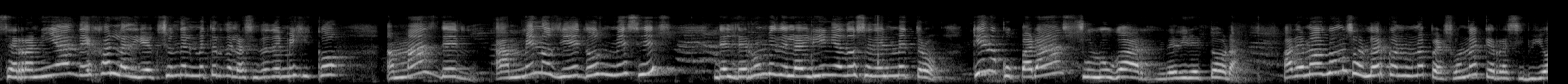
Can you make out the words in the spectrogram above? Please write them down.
Serranía, deja la dirección del Metro de la Ciudad de México a más de a menos de dos meses del derrumbe de la línea 12 del metro. ¿Quién ocupará su lugar de directora? Además, vamos a hablar con una persona que recibió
